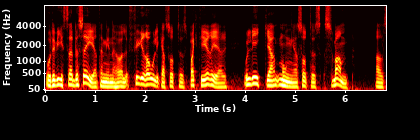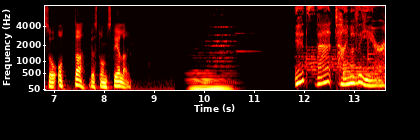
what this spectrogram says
och det visade sig att den innehöll fyra olika sorters bakterier och lika många sorters svamp, alltså åtta beståndsdelar. It's that time of the year.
